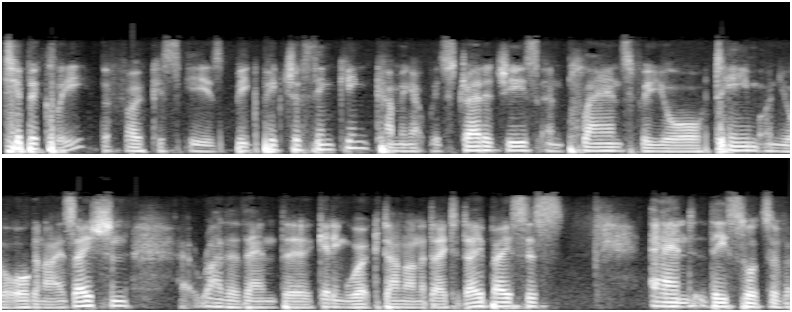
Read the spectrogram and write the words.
Typically, the focus is big picture thinking, coming up with strategies and plans for your team and your organization, uh, rather than the getting work done on a day to day basis. And these sorts of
